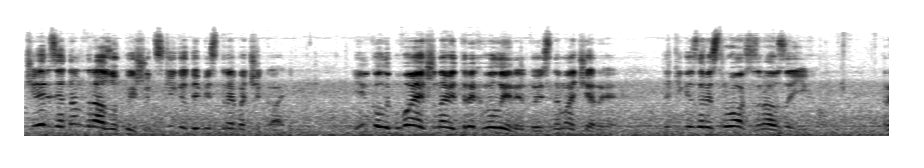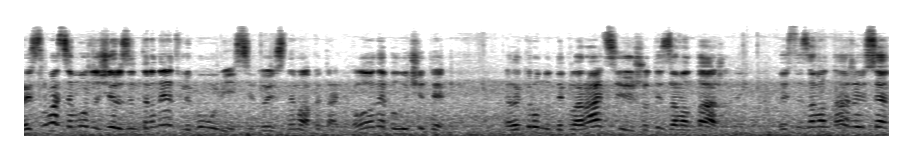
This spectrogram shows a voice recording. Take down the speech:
в черзі, а там одразу пишуть, скільки тобі треба чекати. Інколи буває, що навіть 3 хвилини, тобто нема черги. Ти тільки зареєструвався, зразу заїхав. Реєструватися можна через інтернет в будь-якому місці, тобто нема питання. Головне отримати електронну декларацію, що ти завантажений. Тобто ти завантажився,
